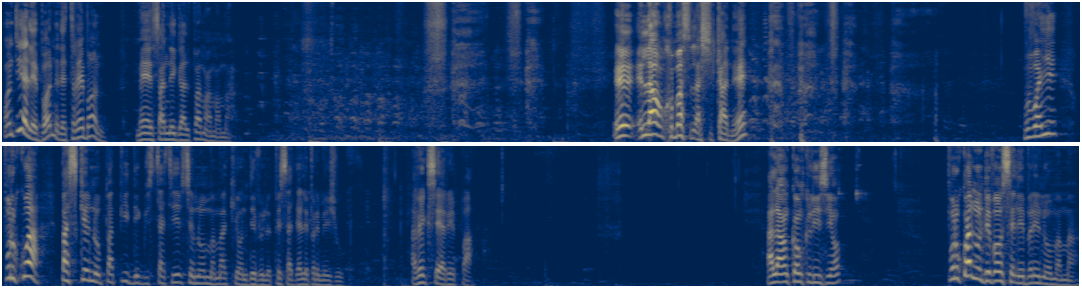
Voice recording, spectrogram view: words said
On dit elle est bonne, elle est très bonne, mais ça n'égale pas ma maman. Et, là, on commence la chicane. Hein? Vous voyez? Pourquoi? Parce que nos papilles dégustatives, c'est nos mamans qui ont développé ça dès les premiers jours, avec ces repas. Alors, en conclusion, pourquoi nous devons célébrer nos mamans?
